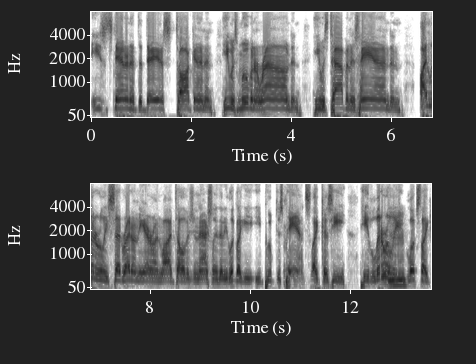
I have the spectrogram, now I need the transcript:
he's standing at the dais talking, and he was moving around, and he was tapping his hand, and I literally said right on the air on live television nationally that he looked like he, he pooped his pants, like because he he literally mm-hmm. looks like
